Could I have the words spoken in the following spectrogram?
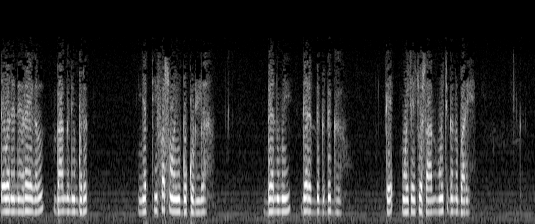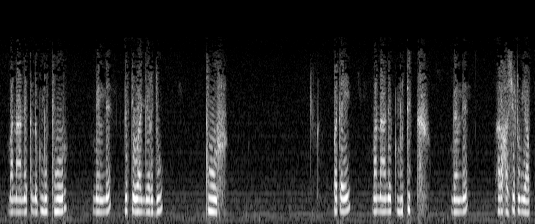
Day wane ne reegal mbaa nga ne mbërëg ñetti façon yu bokkul la. Benn muy deret dëgg-dëgg te moo ca cosaan moo ci gën a bari. Mën naa nekk nag lu puur mel ne dutti ju puur. Ba tey mën naa nekk lu tikk mel ne raxasitum yàpp.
